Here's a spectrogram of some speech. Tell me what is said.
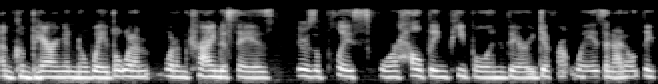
I'm comparing it in a way, but what I'm what I'm trying to say is there's a place for helping people in very different ways, and I don't think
